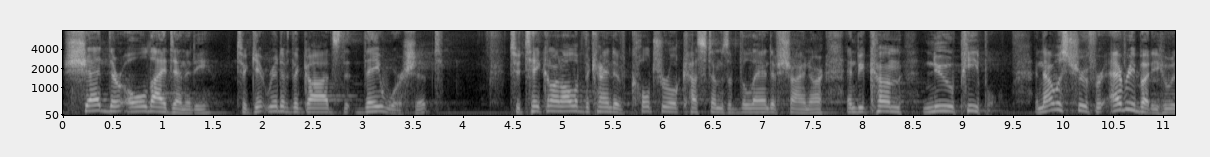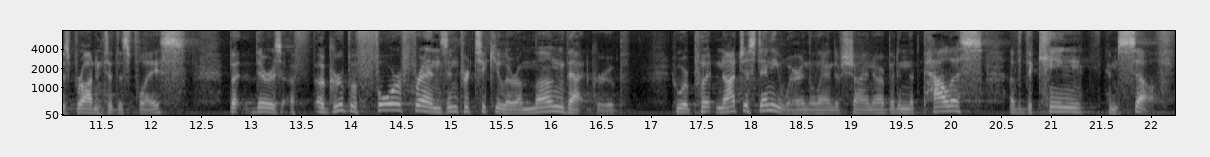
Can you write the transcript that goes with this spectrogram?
shed their old identity, to get rid of the gods that they worshiped, to take on all of the kind of cultural customs of the land of Shinar and become new people. And that was true for everybody who was brought into this place. But there's a, a group of four friends in particular among that group who were put not just anywhere in the land of Shinar, but in the palace of the king himself.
